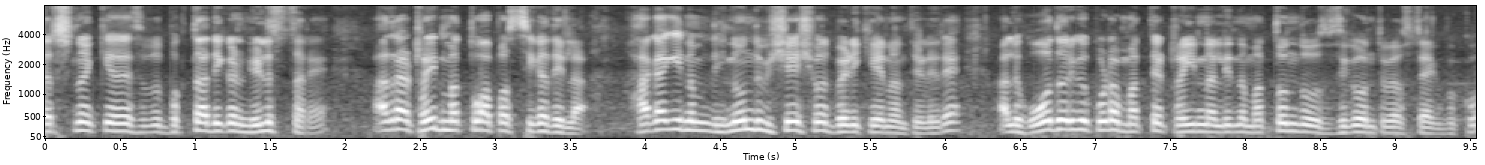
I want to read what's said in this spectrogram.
ದರ್ಶನಕ್ಕೆ ಭಕ್ತಾದಿಗಳನ್ನ ಇಳಿಸ್ತಾರೆ ಆದರೆ ಆ ಟ್ರೈನ್ ಮತ್ತೆ ವಾಪಸ್ ಸಿಗೋದಿಲ್ಲ. ಹಾಗಾಗಿ ನಮ್ದು ಇನ್ನೊಂದು ವಿಶೇಷವಾದ ಬೇಡಿಕೆ ಏನು ಅಂತೇಳಿದರೆ ಅಲ್ಲಿ ಹೋದವರಿಗೂ ಕೂಡ ಮತ್ತೆ ಟ್ರೈನ್ ಅಲ್ಲಿಂದ ಮತ್ತೊಂದು ಸಿಗುವಂಥ ವ್ಯವಸ್ಥೆ ಆಗಬೇಕು.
